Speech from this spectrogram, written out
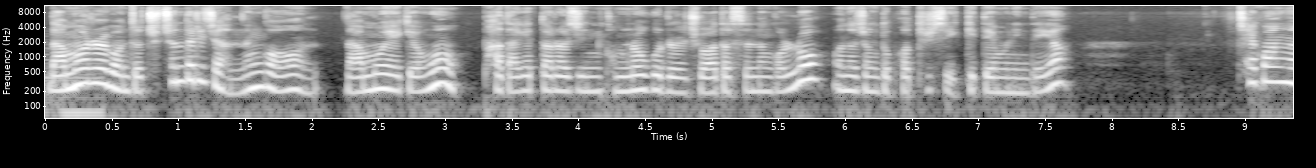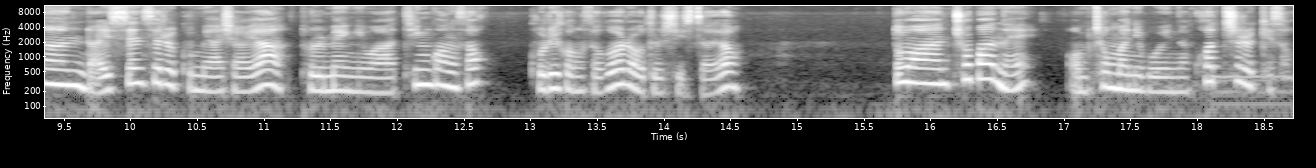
나무를 먼저 추천드리지 않는 건 나무의 경우 바닥에 떨어진 gum log를 주워다 쓰는 걸로 어느 정도 버틸 수 있기 때문인데요. 채광은 라이센스를 구매하셔야 돌멩이와 tin광석, 구리광석을 얻을 수 있어요. 또한 초반에 엄청 많이 보이는 쿼츠를 캐서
